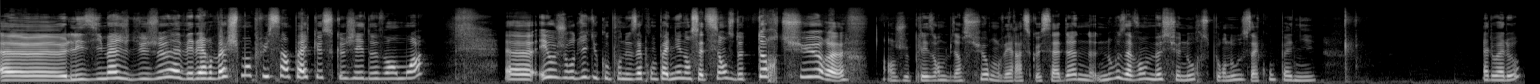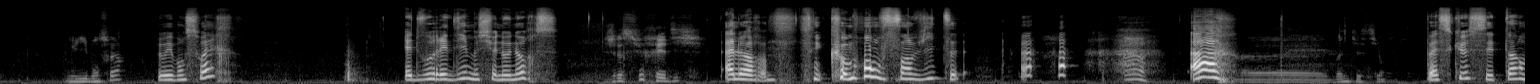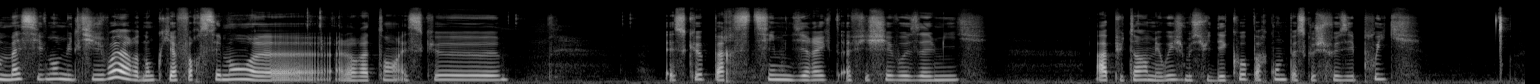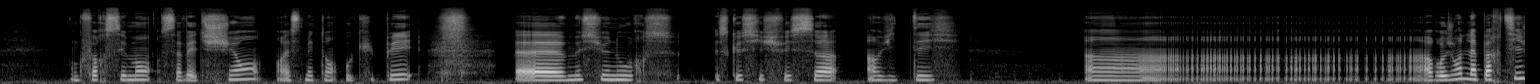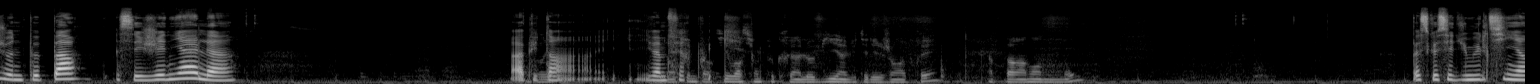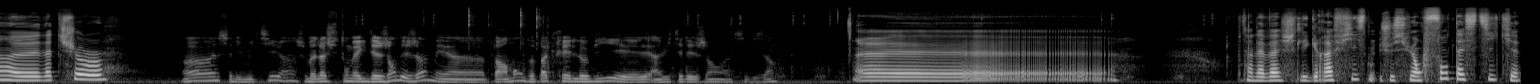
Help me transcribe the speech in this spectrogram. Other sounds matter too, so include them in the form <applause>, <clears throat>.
Euh, les images du jeu avaient l'air vachement plus sympas que ce que j'ai devant moi. Euh, et aujourd'hui, du coup, pour nous accompagner dans cette séance de torture, alors je plaisante bien sûr, on verra ce que ça donne, nous avons Monsieur Nours pour nous accompagner. Allô, allô? Oui, bonsoir. Oui, bonsoir. Êtes-vous ready, Monsieur Nonours Je suis ready. Alors, <laughs> comment on s'invite Ah Ah euh, Bonne question. Parce que c'est un massivement multijoueur, donc il y a forcément... euh, Alors attends, est-ce que... Est-ce que par Steam Direct, affichez vos amis? Ah putain, mais oui, je me suis déco par contre parce que je faisais Pouic. Donc forcément, ça va être chiant. On va se mettre en occupé. Euh, Monsieur Nours, est-ce que si je fais ça, inviter un... à rejoindre la partie, je ne peux pas. C'est génial. Ah putain, il va me faire une pouic. partie, voir si on peut créer un lobby et inviter les gens après. Apparemment, non. Parce que c'est du multi, hein, euh, that's sure. Ouais, ouais, c'est du multi. Hein. Je- bah là, je suis tombé avec des gens déjà, mais euh, apparemment, on peut pas créer le lobby et inviter les gens. hein, C'est bizarre. Euh... Putain la vache, les graphismes, je suis en fantastique.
